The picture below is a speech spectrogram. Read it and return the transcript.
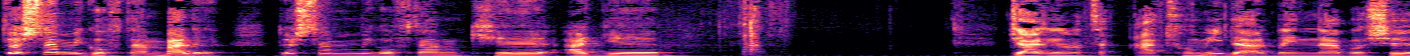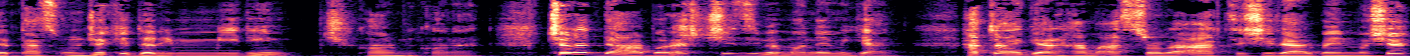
داشتم می‌گفتم بله. داشتم می‌گفتم که اگه جریانات اتمی در بین نباشه پس اونجا که داریم میریم چیکار می‌کنن؟ چرا دربارش چیزی به ما نمیگن؟ حتی اگر هم اسرار ارتشی در بین باشه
